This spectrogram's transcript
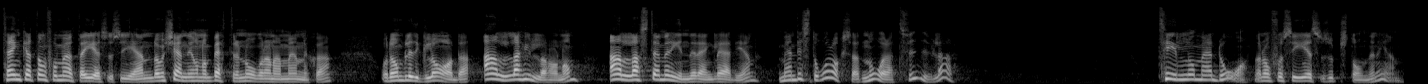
Tänk att de får möta Jesus igen. De känner honom bättre än någon annan människa. Och de blir glada. Alla hyllar honom. Alla stämmer in i den glädjen. Men det står också att några tvivlar. Till och med då, när de får se Jesus uppstånden igen.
